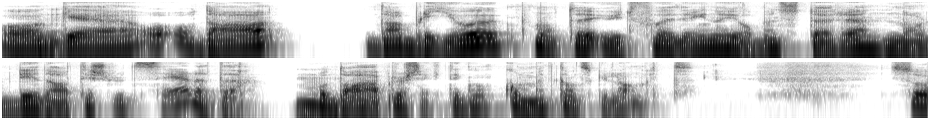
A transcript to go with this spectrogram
Og, mm. Uh, og, og da, da, blir jo på en måte utfordringen og jobben større når de da til slutt ser dette. Mm. Og da er prosjektet kommet ganske langt. Så,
